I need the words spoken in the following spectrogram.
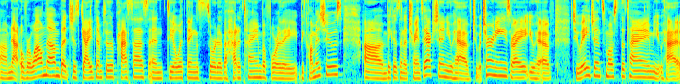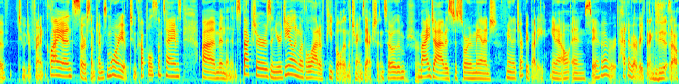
um, not overwhelm them but just guide them through the process and deal with things sort of ahead of time before they become issues. Um, because in a transaction you have two attorneys right? You have two agents most of the time. You have two different clients or sometimes more. You have two couples sometimes. Um, and then inspectors, and you're dealing with a lot of people in the transaction. So the, sure. my job is to sort of manage manage everybody, you know, and stay ahead of everything. Yeah. So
